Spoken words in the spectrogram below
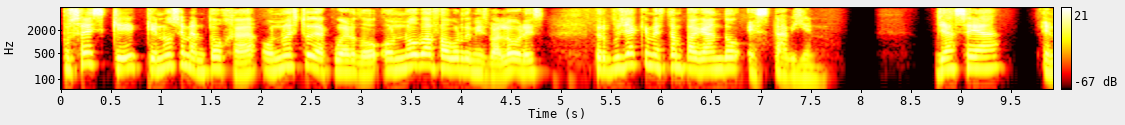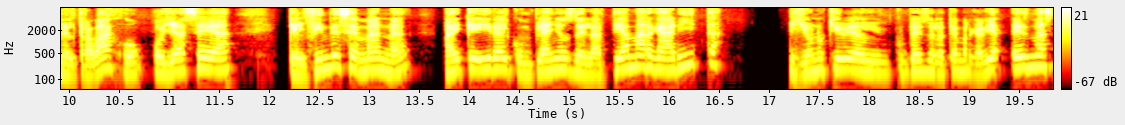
Pues sabes qué, que no se me antoja o no estoy de acuerdo o no va a favor de mis valores, pero pues ya que me están pagando, está bien. Ya sea en el trabajo o ya sea que el fin de semana hay que ir al cumpleaños de la tía Margarita. Y yo no quiero ir al cumpleaños de la tía Margarita. Es más,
